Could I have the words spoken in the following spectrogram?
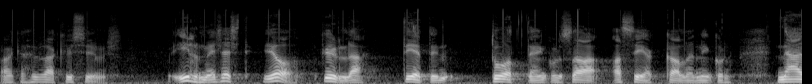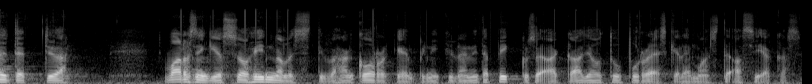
aika hyvä kysymys. Ilmeisesti, joo, kyllä. Tietyn tuotteen, kun saa asiakkaalle niin kuin näytettyä, varsinkin jos se on hinnallisesti vähän korkeampi, niin kyllä niitä pikkusen aikaa joutuu pureskelemaan sitten asiakas.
